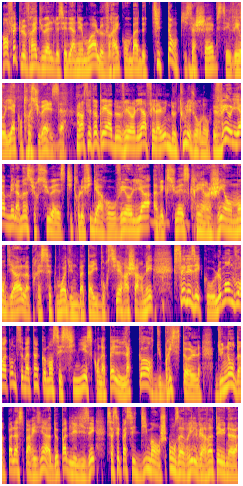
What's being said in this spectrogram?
En fait, le vrai duel de ces derniers mois, le vrai combat de titans qui s'achève, c'est Veolia contre Suez. Alors cette OPA de Veolia fait la une de tous les journaux. Veolia met la main sur Suez, titre Le Figaro. Veolia avec Suez crée un géant mondial après sept mois d'une bataille boursière acharnée. C'est les échos. Le Monde vous raconte ce matin comment s'est signé ce qu'on appelle l'accord du Bristol, du nom d'un palace parisien à deux pas de l'Élysée. Ça s'est passé dimanche 11 avril vers 21h.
